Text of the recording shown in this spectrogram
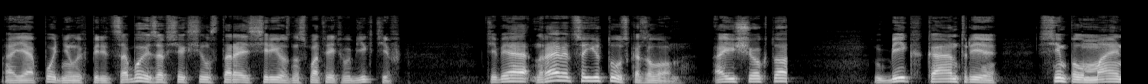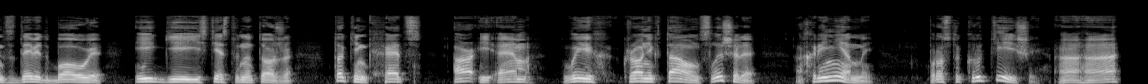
а я поднял их перед собой, изо всех сил стараясь серьезно смотреть в объектив. «Тебе нравится Юту?» — сказал он. «А еще кто?» «Big Country», «Simple Minds», «Дэвид Боуи», «Игги», естественно, тоже, «Talking Heads», «R.E.M». Вы их «Chronic Town» слышали? Охрененный. Просто крутейший. Ага.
